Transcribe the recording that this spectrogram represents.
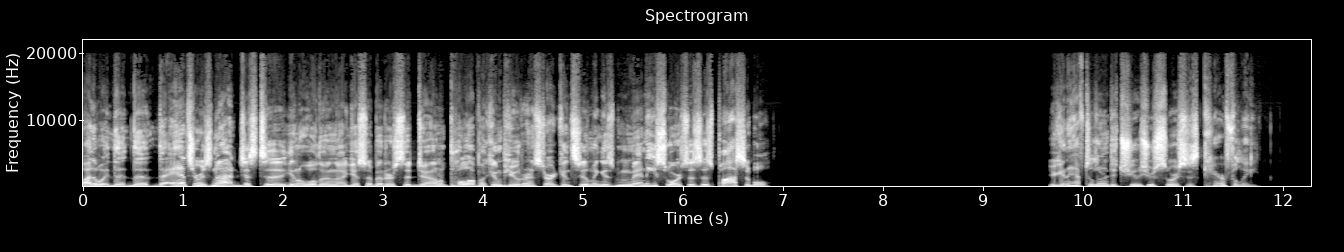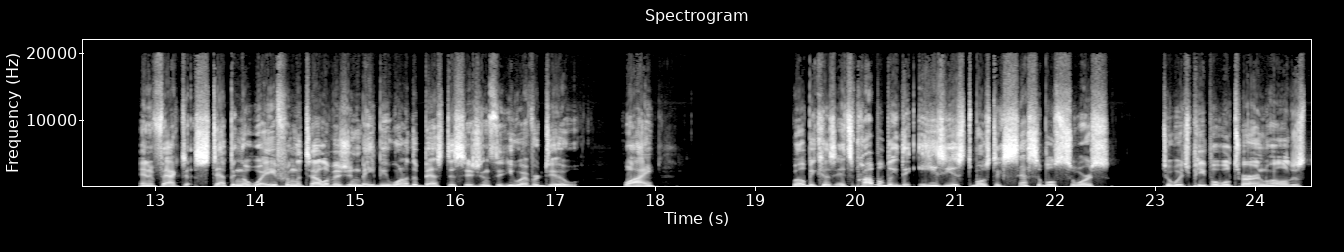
by the way, the, the, the answer is not just to, you know, well, then I guess I better sit down and pull up a computer and start consuming as many sources as possible. You're going to have to learn to choose your sources carefully. And in fact, stepping away from the television may be one of the best decisions that you ever do. Why? Well, because it's probably the easiest, most accessible source to which people will turn. Well, just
